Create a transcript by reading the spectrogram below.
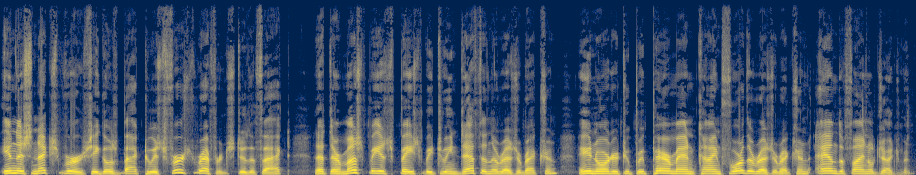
In this next verse, he goes back to his first reference to the fact that there must be a space between death and the resurrection in order to prepare mankind for the resurrection and the final judgment.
